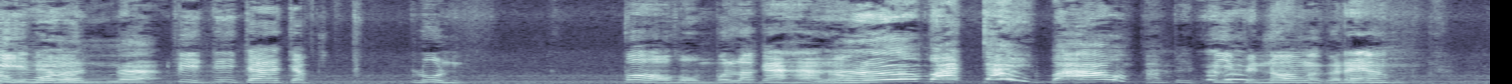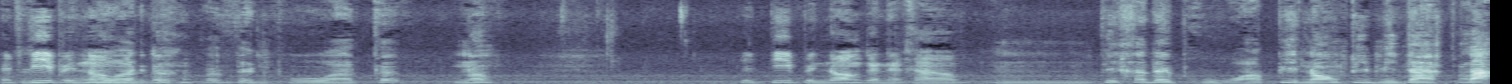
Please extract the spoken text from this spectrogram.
น้องพี่เหนะมือนน่ะพี่นี่จะจับรุ่นป่อผมบนละกอาหารเอเนาะอบาดใจเบาเอาเป็นพี่เป็นน้องก่อนก็ได้เอ้าเป็นพี่เป็นน้องกันก็มันเป็นผัวเถอะเนาะเป็นพี่เป็นน้องกันนะครับ อืมพี่ข้าได้ผัว พี่น้องพี่มีดักละ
